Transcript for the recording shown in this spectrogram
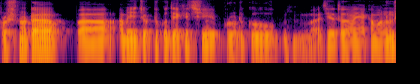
প্রশ্নটা আমি যতটুকু দেখেছি পুরোটুকু যেহেতু আমি একা মানুষ,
